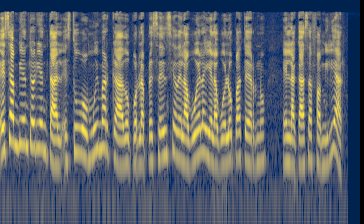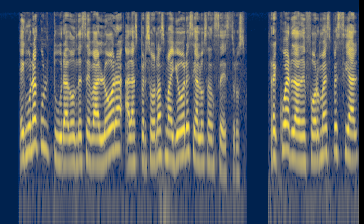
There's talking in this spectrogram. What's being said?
Ese ambiente oriental estuvo muy marcado por la presencia de la abuela y el abuelo paterno en la casa familiar en una cultura donde se valora a las personas mayores y a los ancestros. Recuerda de forma especial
